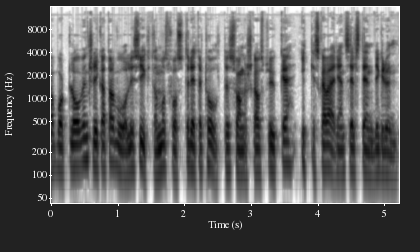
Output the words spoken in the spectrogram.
abortloven, slik at alvorlig sykdom hos foster etter 12. svangerskapsuke ikke skal være en selvstendig grunn.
